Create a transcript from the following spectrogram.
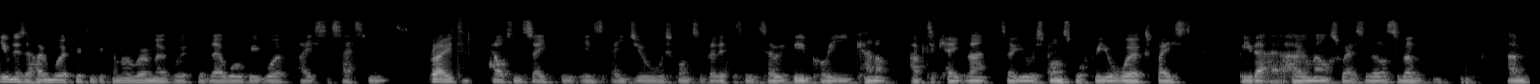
even as a home worker, if you become a remote worker, there will be workplace assessments Right. Health and safety is a dual responsibility. So as the employee, you cannot abdicate that. So you're responsible for your workspace, be that at home, elsewhere. So there are lots of other things. Um,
